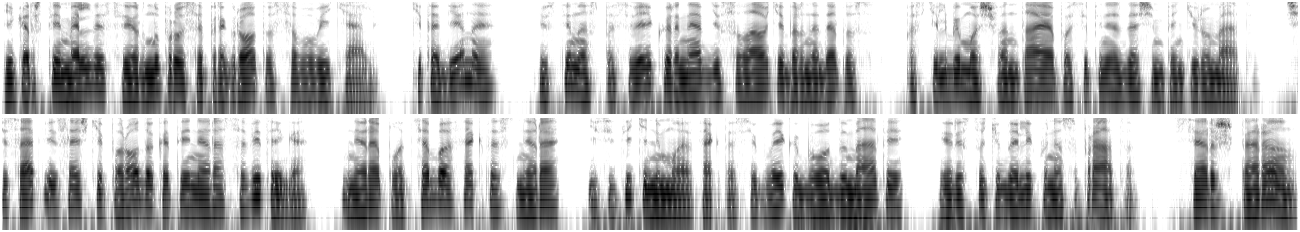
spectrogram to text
Ji karštai meldėsi ir nuprausė prie grotos savo vaikelį. Kita diena Justinas pasveiko ir netgi sulaukė Bernadetos paskelbimo šventąją po 75 metų. Šis atvejis aiškiai parodo, kad tai nėra savitaiga, nėra placebo efektas, nėra įsitikinimo efektas, juk vaikui buvo 2 metai ir jis tokių dalykų nesuprato. Serge Perrin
